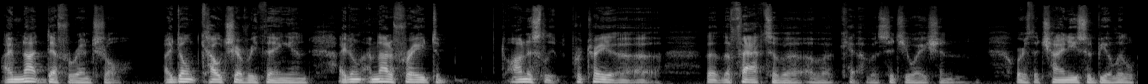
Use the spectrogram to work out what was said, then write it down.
I'm not deferential. I don't couch everything and I don't I'm not afraid to honestly portray a, the the facts of a of a of a situation whereas the Chinese would be a little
